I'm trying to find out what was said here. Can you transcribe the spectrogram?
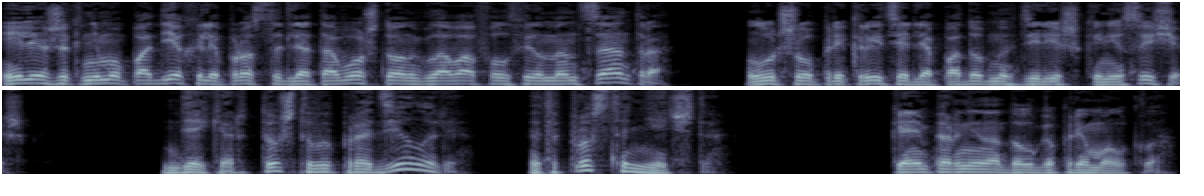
Или же к нему подъехали просто для того, что он глава фулфилмент-центра? Лучшего прикрытия для подобных делишек и не сыщешь. Деккер, то, что вы проделали, это просто нечто. Кемпер ненадолго примолкла.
